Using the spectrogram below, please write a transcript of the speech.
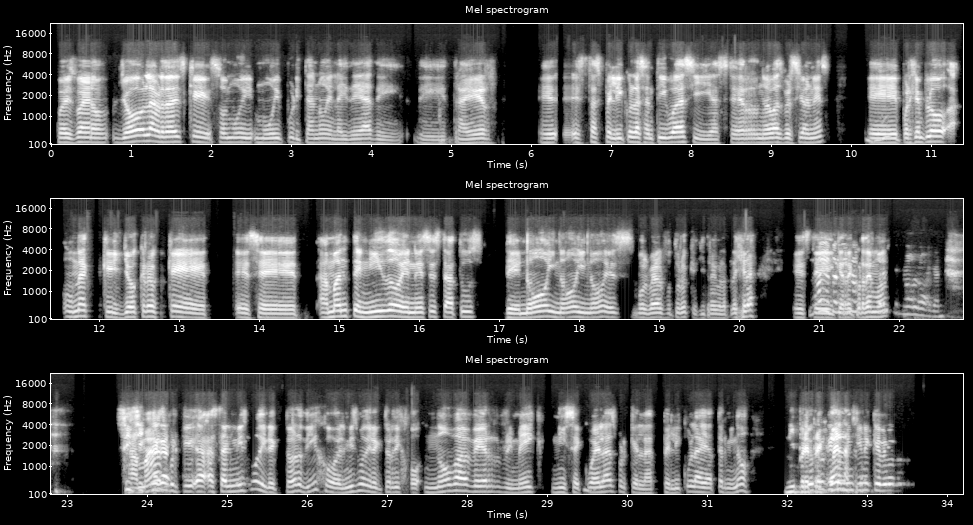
Pues bueno, yo la verdad es que soy muy, muy puritano en la idea de, de traer eh, estas películas antiguas y hacer nuevas versiones. Eh, por ejemplo, una que yo creo que eh, se ha mantenido en ese estatus de no y no y no es Volver al Futuro, que aquí traigo la playera, este, No, que no recordemos. quiero que no lo hagan. Sí, sí, Jamás, haga- porque hasta el mismo director dijo, el mismo director dijo, no va a haber remake ni secuelas porque la película ya terminó. ni Yo creo que también tiene que ver,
